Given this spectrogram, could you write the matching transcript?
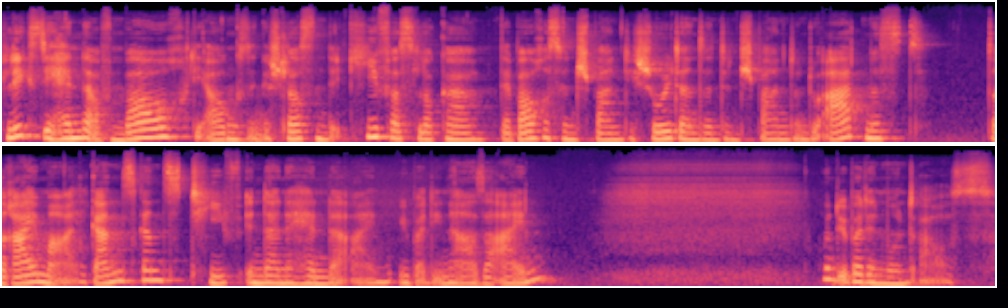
Du legst die Hände auf den Bauch, die Augen sind geschlossen, der Kiefer ist locker, der Bauch ist entspannt, die Schultern sind entspannt und du atmest dreimal ganz, ganz tief in deine Hände ein, über die Nase ein und über den Mund aus.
